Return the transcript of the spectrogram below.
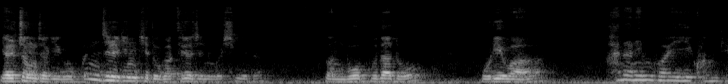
열정적이고 끈질긴 기도가 드려지는 것입니다. 또한 무엇보다도 우리와 하나님과의 이 관계,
